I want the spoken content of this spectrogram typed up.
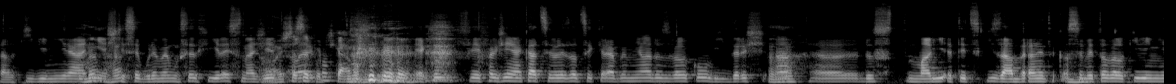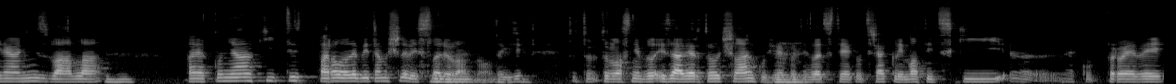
velký vymírání, aha, ještě aha. se budeme muset chvíli snažit. No, ještě ale se jako, počkáme. jako je fakt, že nějaká civilizace, která by měla dost velkou výdrž aha. a e, dost malý etický zábrany, tak asi mhm. by to velký vymírání zvládla. Mhm. A jako nějaký ty paralely by tam šly vysledovat. Mhm. No, takže to, to, to vlastně byl i závěr toho článku, že jako tyhle ty jako třeba klimatický e, jako projevy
